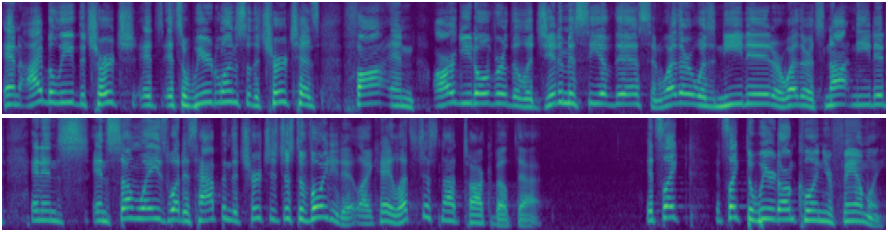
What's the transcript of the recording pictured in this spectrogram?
And I believe the church, it's, it's a weird one. So the church has fought and argued over the legitimacy of this and whether it was needed or whether it's not needed. And in, in some ways, what has happened, the church has just avoided it. Like, hey, let's just not talk about that. It's like, it's like the weird uncle in your family.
